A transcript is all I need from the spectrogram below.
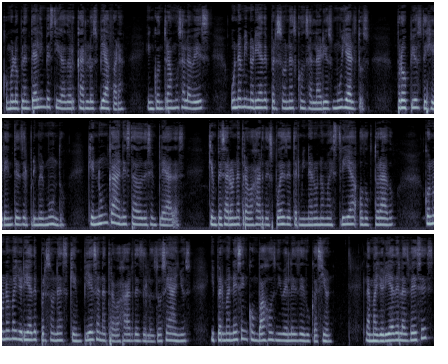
Como lo plantea el investigador Carlos Biafara, encontramos a la vez una minoría de personas con salarios muy altos, propios de gerentes del primer mundo, que nunca han estado desempleadas, que empezaron a trabajar después de terminar una maestría o doctorado, con una mayoría de personas que empiezan a trabajar desde los 12 años y permanecen con bajos niveles de educación, la mayoría de las veces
